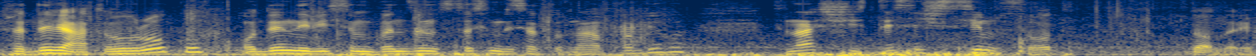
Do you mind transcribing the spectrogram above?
вже 9 року, 1,8 бензин 171 пробігу, ціна 6700 доларів.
